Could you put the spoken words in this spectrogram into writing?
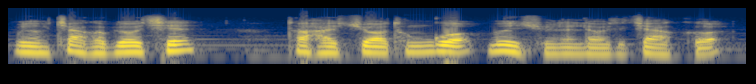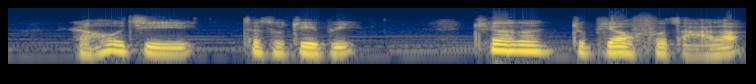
没有价格标签，他还需要通过问询来了解价格，然后记忆，再做对比，这样呢就比较复杂了。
